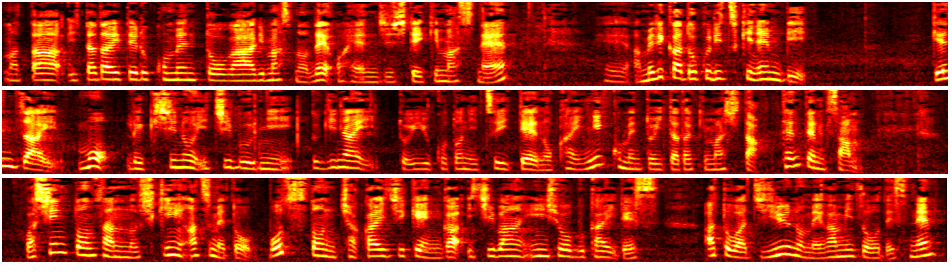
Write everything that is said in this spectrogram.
またいいているコメントがありますのでお返事していきますね、えー、アメリカ独立記念日。現在も歴史の一部に過ぎないということについての回にコメントいただきました。てんてんさん。ワシントンさんの資金集めとボストン茶会事件が一番印象深いです。あとは自由の女神像ですね。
